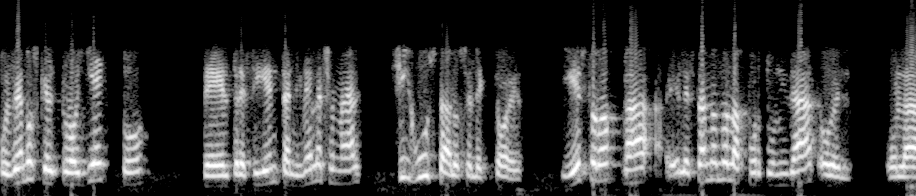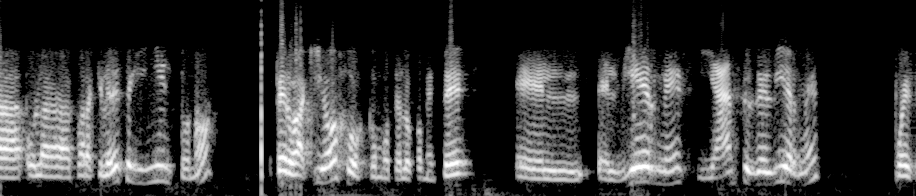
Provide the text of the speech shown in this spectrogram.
pues vemos que el proyecto del presidente a nivel nacional sí gusta a los electores. Y esto va, va le están dando la oportunidad o el o la, o la, para que le dé seguimiento, ¿no? Pero aquí, ojo, como te lo comenté el, el viernes y antes del viernes, pues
